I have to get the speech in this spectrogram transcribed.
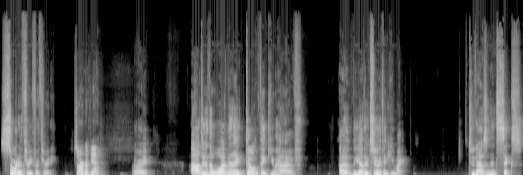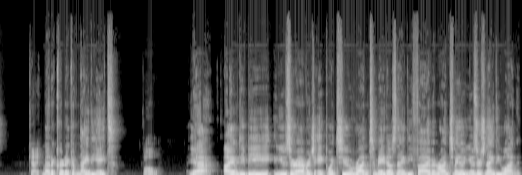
sort of three for three. Sort of, yeah. All right. I'll do the one that I don't think you have. Uh, the other two, I think you might. 2006, Okay. Metacritic of 98. Whoa. Yeah. IMDb user average 8.2, Rotten Tomatoes 95, and Rotten Tomato users 91.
